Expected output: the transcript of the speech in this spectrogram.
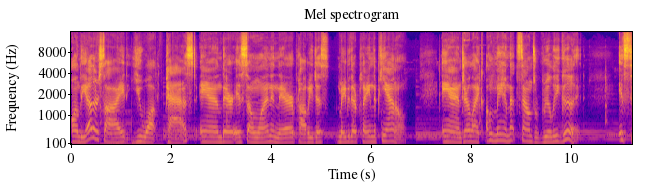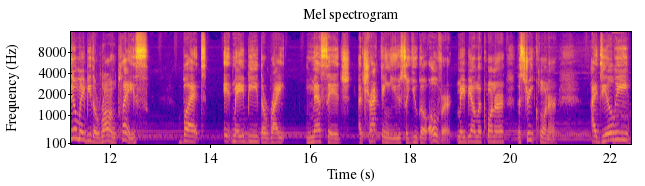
On the other side, you walk past and there is someone and they're probably just maybe they're playing the piano. And you're like, oh man, that sounds really good. It still may be the wrong place, but it may be the right message attracting you so you go over, maybe on the corner, the street corner. Ideally,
